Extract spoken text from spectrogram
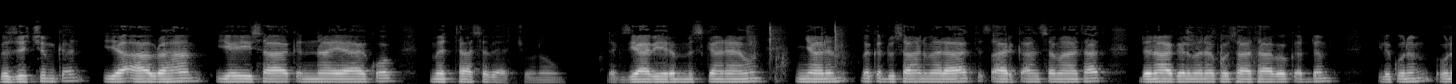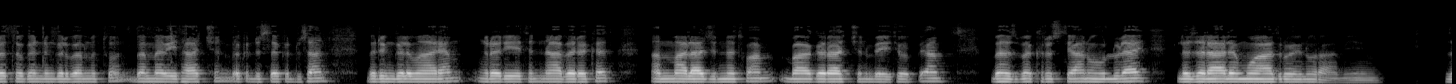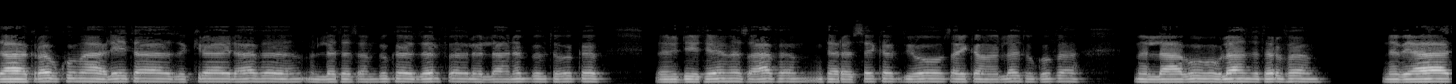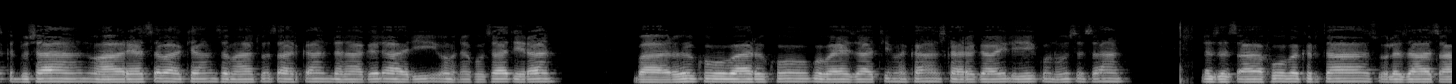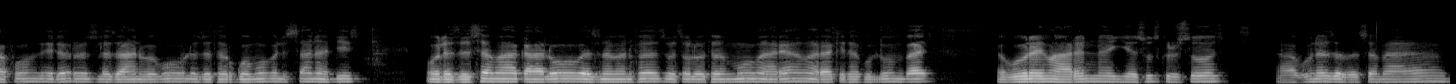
በዚህችም ቀን የአብርሃም የይስሐቅና የያዕቆብ መታሰቢያቸው ነው። ለእግዚአብሔርም ምስጋና ይሁን። እኛንም በቅዱሳን መላእክት፣ ጻድቃን፣ ሰማዕታት፣ ደናገል፣ መነኮሳት፣ አበው ቀደምት ይልቁንም በሁለት ወገን ድንግል በምትሆን በእመቤታችን በቅድስተ ቅዱሳን በድንግል ማርያም ረድኤትና በረከት አማላጅነቷም በአገራችን በኢትዮጵያ በሕዝበ ክርስቲያኑ ሁሉ ላይ ለዘላለሙ አድሮ ይኑር፣ አሜን። ዛቅረብኩ ማሌታ ዝኪራ ይላፈ ምለተጸምዱከ ዘልፈ ለላነብብ ተወከብ በንዴቴ መጽሐፈ ተረሰይከ እግዚኦ ጸሪቀ መለት ኩፈ መላቡ ውላን ዘተርፈ ነቢያት፣ ቅዱሳን፣ ሐዋርያት፣ ሰባኪያን፣ ሰማዕት፣ ወጻድቃን፣ ደናገል፣ አዲ ወመነኮሳት ኢራን ባርኩ ባርኮ ጉባኤ ዛቲ መካን እስከ አረጋዊ ህፃን ለዘጻፎ በክርታስ ወለዛ ጻፎም ዘይደርስ ለዛ አንበቦ ለዘተርጎሞ በልሳን አዲስ ወለዘሰማ ቃሎ በዝነ መንፈስ በጸሎተሙ ማርያም አራቂተ ኩሉም ባይ ህቡረ ማረነ ኢየሱስ ክርስቶስ አቡነ ዘበሰማያት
